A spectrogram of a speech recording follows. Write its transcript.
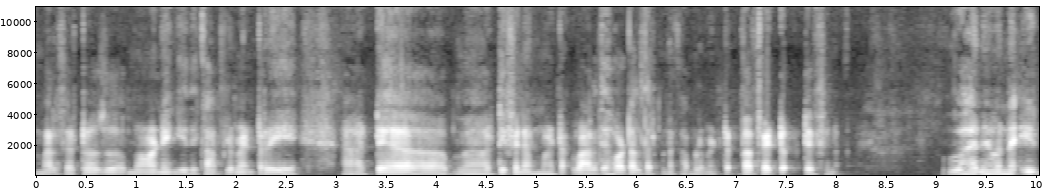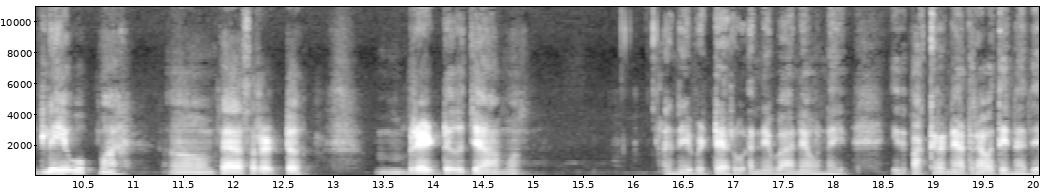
మరుసటి రోజు మార్నింగ్ ఇది కాంప్లిమెంటరీ టిఫిన్ అనమాట వాళ్ళది హోటల్ తరపున కాంప్లిమెంటరీ బఫెట్ టిఫిన్. బాగానే ఉన్నాయి. ఇడ్లీ ఉప్మా ఆ, పెసరట్టు బ్రెడ్ జాము అన్నీ పెట్టారు. అన్నీ బాగానే ఉన్నాయి. ఇది పక్కన నేత్రావతి నది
